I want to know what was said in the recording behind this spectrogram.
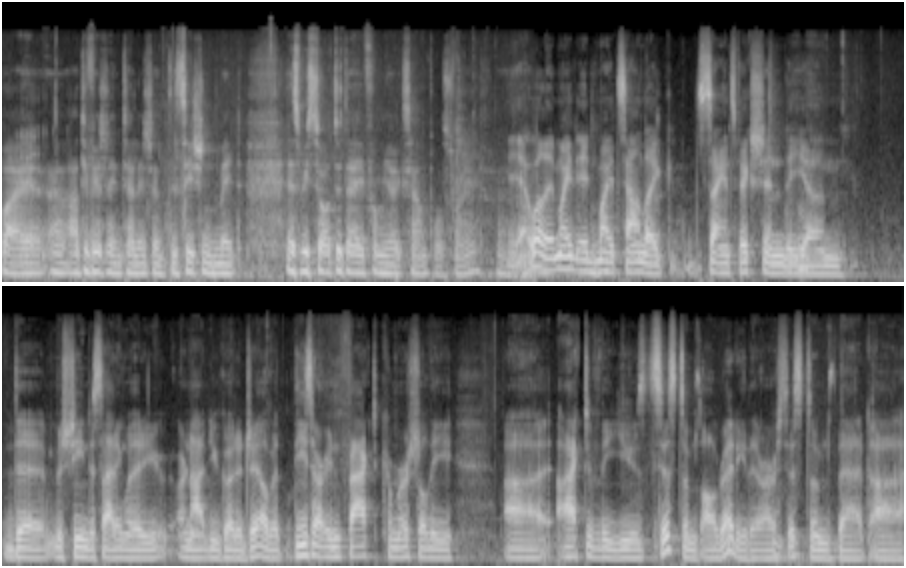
by an artificial intelligence decision made, as we saw today from your examples, right? Yeah, well, it might it might sound like science fiction. The mm-hmm. um, the machine deciding whether you or not you go to jail, but these are in fact commercially uh, actively used systems already. There are systems that uh,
